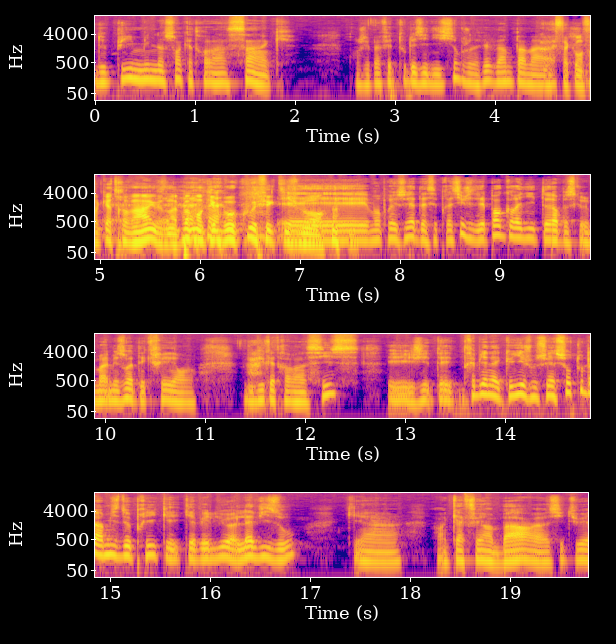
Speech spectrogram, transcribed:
depuis 1985. J'ai pas fait toutes les éditions, j'en ai fait quand même pas mal. ça commence en 81, vous n'en avez pas manqué beaucoup, effectivement. Et mon premier souvenir est assez précis, je n'étais pas encore éditeur parce que ma maison a été créée en début 86 et j'étais très bien accueilli. Je me souviens surtout de la remise de prix qui, avait lieu à l'Aviso, qui est un, café, un bar euh, situé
